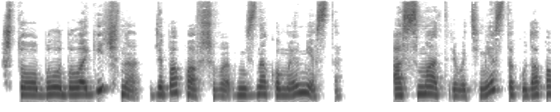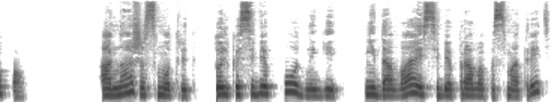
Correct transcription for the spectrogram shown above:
Что было бы логично для попавшего в незнакомое место – осматривать место, куда попал. Она же смотрит только себе под ноги, не давая себе права посмотреть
